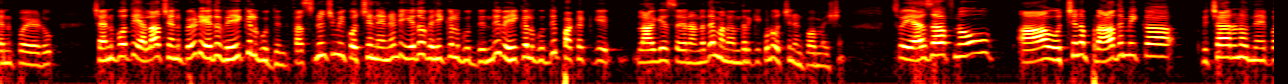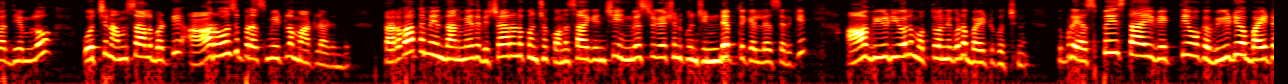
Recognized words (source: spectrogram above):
చనిపోయాడు. చనిపోతే ఎలా చనిపోయాడు? ఏదో వెహికల్ గుద్దింది. ఫస్ట్ నుంచి మీకు వచ్చింది ఏంటంటే ఏదో వెహికల్ గుద్దింది వెహికల్ గుద్ది పక్కకి లాగేశారు అన్నదే మనందరికీ కూడా వచ్చిన information. So as of now ఆ వచ్చిన ప్రాథమిక విచారణ నేపథ్యంలో వచ్చిన అంశాలు బట్టి ఆ రోజు ప్రెస్ మీట్లో మాట్లాడింది. తర్వాత మేము దాని మీద విచారణ కొంచెం కొనసాగించి ఇన్వెస్టిగేషన్ కొంచెం ఇన్డెప్త్కి వెళ్ళేసరికి ఆ వీడియోలు మొత్తం అన్ని కూడా బయటకు వచ్చినాయి. ఇప్పుడు ఎస్పీ స్థాయి వ్యక్తి ఒక వీడియో బయట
